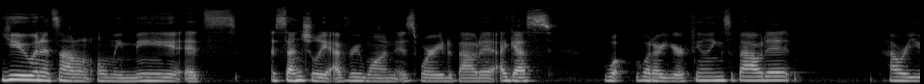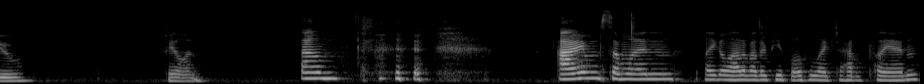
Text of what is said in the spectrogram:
you and it's not only me, it's essentially everyone is worried about it. I guess what what are your feelings about it? How are you feeling? Um I'm someone like a lot of other people who like to have a plan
